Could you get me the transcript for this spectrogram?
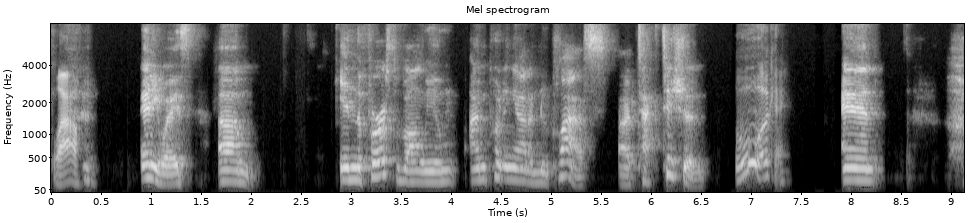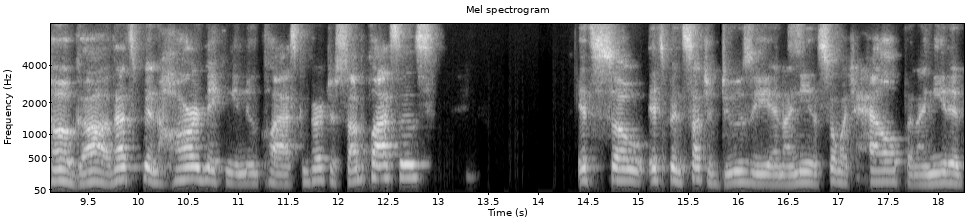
wow. anyways, um, in the first volume, I'm putting out a new class, a tactician. Ooh, okay. And oh god, that's been hard making a new class compared to subclasses. It's so it's been such a doozy, and I needed so much help, and I needed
